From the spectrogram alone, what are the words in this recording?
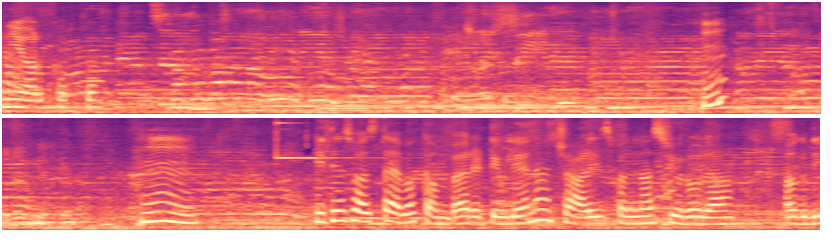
न्यूयॉर्क हम्म? इथे स्वस्त आहे बघ कम्पॅरेटिव्हली आहे ना चाळीस पन्नास युरोला अगदी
